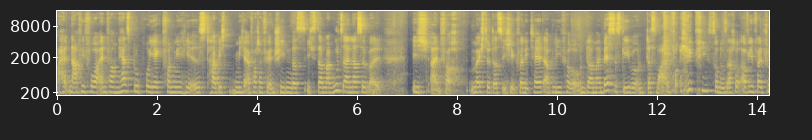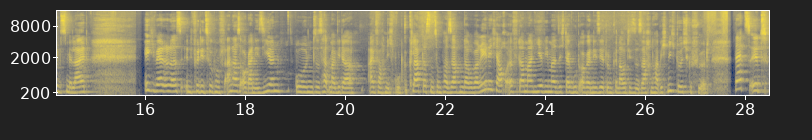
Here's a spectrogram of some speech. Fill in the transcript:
halt nach wie vor einfach ein Herzblutprojekt von mir hier ist, habe ich mich einfach dafür entschieden, dass ich es dann mal gut sein lasse, weil ich einfach möchte, dass ich hier Qualität abliefere und da mein Bestes gebe. Und das war einfach irgendwie so eine Sache. Auf jeden Fall tut es mir leid. Ich werde das für die Zukunft anders organisieren und es hat mal wieder einfach nicht gut geklappt. Das sind so ein paar Sachen, darüber rede ich auch öfter mal hier, wie man sich da gut organisiert und genau diese Sachen habe ich nicht durchgeführt. That's it.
